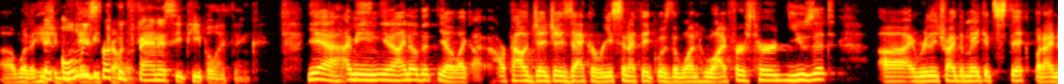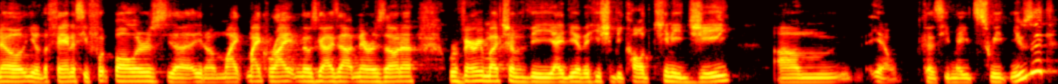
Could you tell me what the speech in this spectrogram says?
uh, whether he it should only stuck with fantasy people, I think. Yeah, I mean, you know, I know that you know, like our pal JJ Zachariason, I think was the one who I first heard use it. Uh, and really tried to make it stick, but I know you know the fantasy footballers, uh, you know Mike Mike Wright and those guys out in Arizona were very much of the idea that he should be called Kenny G, um, you know, because he made sweet music.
